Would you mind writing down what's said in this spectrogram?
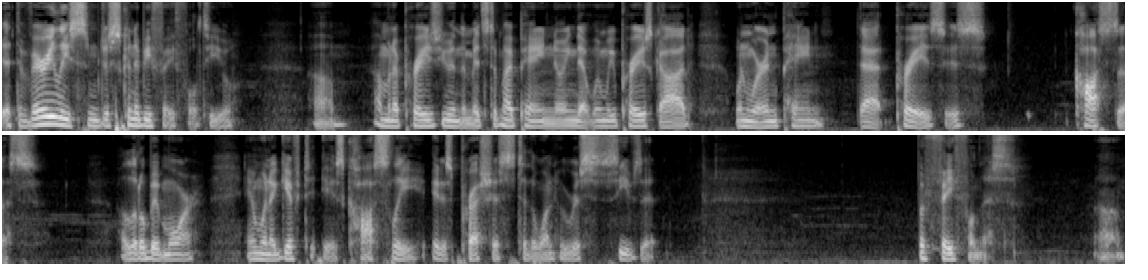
at the very least, I'm just going to be faithful to you. Um, I'm going to praise you in the midst of my pain, knowing that when we praise God, when we're in pain, that praise is costs us a little bit more. And when a gift is costly, it is precious to the one who receives it. But faithfulness, um,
